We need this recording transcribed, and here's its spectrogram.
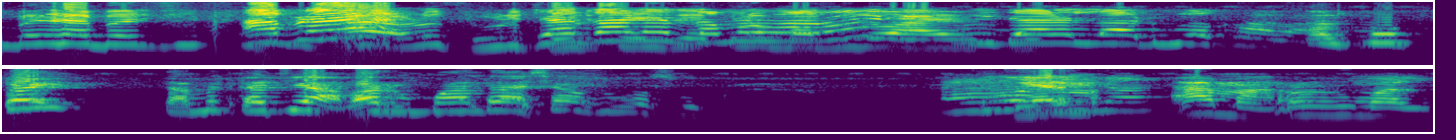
બરાબર છે આપણે દાડે લાડુઓ ખાવા તમે કદી આવા રૂમાલ રાખ્યા શું ઘેર આ મારો રૂમાલ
